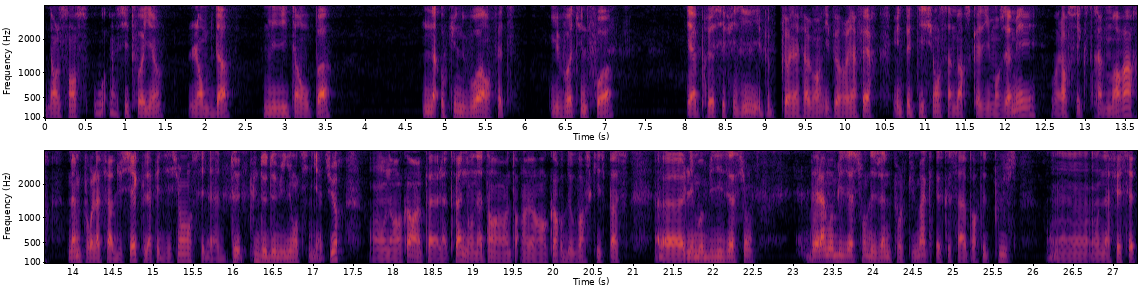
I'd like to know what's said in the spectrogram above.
Dans le sens où un citoyen lambda, militant ou pas, n'a aucune voix en fait. Il vote une fois, et après, c'est fini, il peut plus rien faire. Il peut rien faire. Une pétition, ça marche quasiment jamais, ou alors c'est extrêmement rare. Même pour l'affaire du siècle, la pétition, c'est plus de 2 millions de signatures. On est encore un peu à la traîne, on attend encore de voir ce qui se passe. Euh, les mobilisations. La mobilisation des jeunes pour le climat, qu'est-ce que ça a apporté de plus? On, a fait 7,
